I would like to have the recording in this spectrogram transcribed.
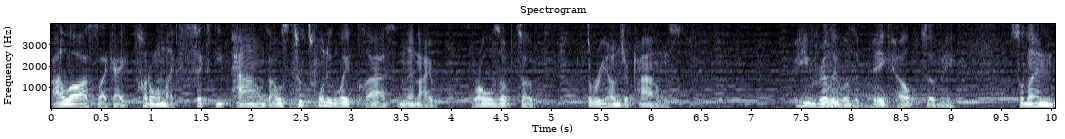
I lost like I put on like 60 pounds. I was 220 weight class and then I rose up to 300 pounds. He really was a big help to me. So then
